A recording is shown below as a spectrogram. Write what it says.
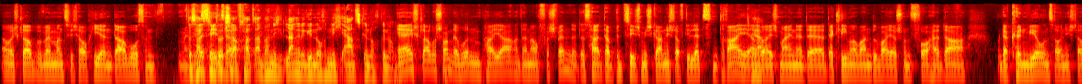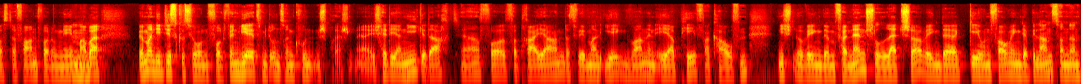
Aber ich glaube, wenn man sich auch hier in Davos und das heißt, die Wirtschaft hat es einfach nicht lange genug, nicht ernst genug genommen. Ja, ich glaube schon. Da wurden ein paar Jahre dann auch verschwendet. Das da beziehe ich mich gar nicht auf die letzten drei. Ja. Aber ich meine, der, der Klimawandel war ja schon vorher da. Und da können wir uns auch nicht aus der Verantwortung nehmen. Mhm. Aber wenn man die Diskussion folgt, wenn wir jetzt mit unseren Kunden sprechen, ja, ich hätte ja nie gedacht, ja, vor, vor drei Jahren, dass wir mal irgendwann ein ERP verkaufen, nicht nur wegen dem Financial Ledger, wegen der G&V, wegen der Bilanz, sondern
